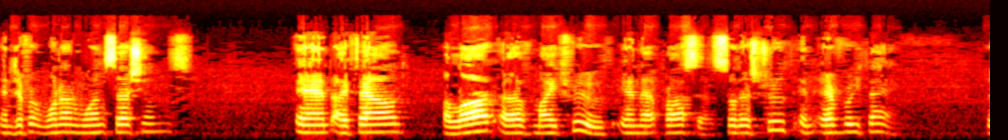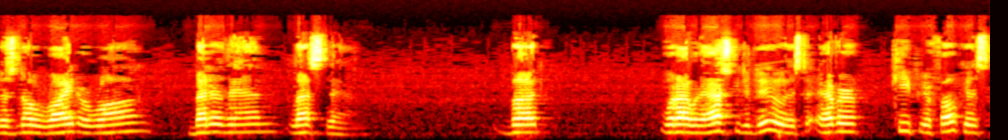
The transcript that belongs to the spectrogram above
and different one on one sessions. And I found a lot of my truth in that process. So there's truth in everything. There's no right or wrong, better than, less than. But what I would ask you to do is to ever keep your focus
